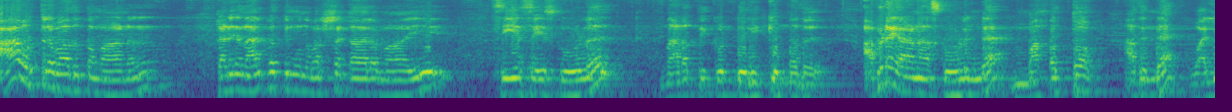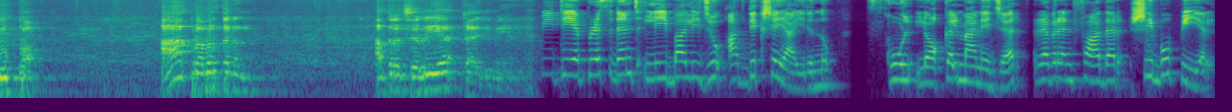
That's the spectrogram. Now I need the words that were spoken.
ആ ഉത്തരവാദിത്വമാണ് കഴിഞ്ഞ നാൽപ്പത്തിമൂന്ന് വർഷക്കാലമായി സി എസ് ഐ സ്കൂൾ നടത്തിക്കൊണ്ടിരിക്കുന്നത്. അവിടെയാണ് ആ സ്കൂളിന്റെ മഹത്വം അതിന്റെ വലിപ്പം. ആ പ്രവർത്തനം അത്ര ചെറിയ കാര്യമേ അല്ല. P T A president Leeba Liju അധ്യക്ഷയായിരുന്നു. School local manager reverend father Shibu P L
